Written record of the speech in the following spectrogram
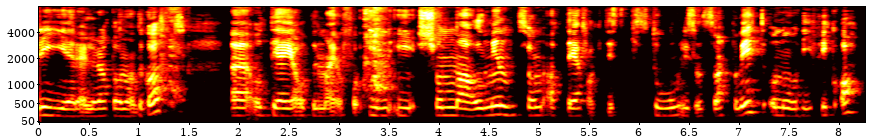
rier eller at han hadde gått. Eh, og det hjalp meg å få inn i journalen min, sånn at det faktisk sto liksom svart på hvitt, og noe de fikk opp,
